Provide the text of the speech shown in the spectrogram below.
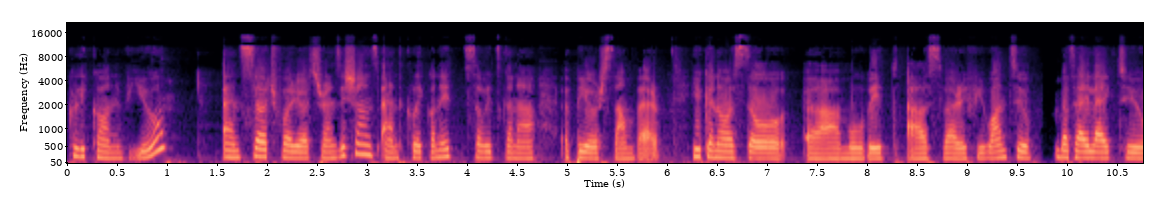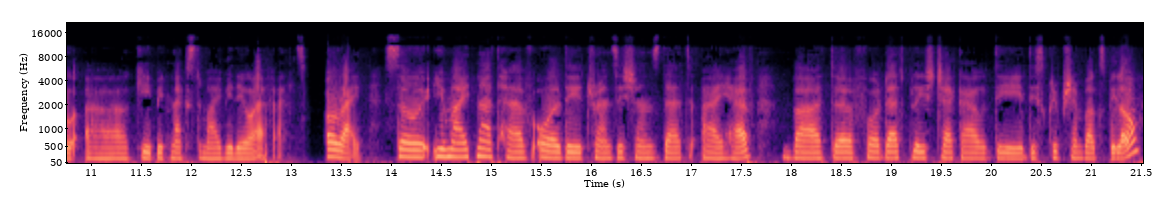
click on view and search for your transitions and click on it so it's gonna appear somewhere. You can also uh, move it elsewhere if you want to, but I like to uh, keep it next to my video effects. Alright, so you might not have all the transitions that I have, but uh, for that please check out the description box below.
